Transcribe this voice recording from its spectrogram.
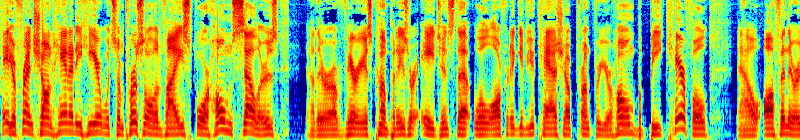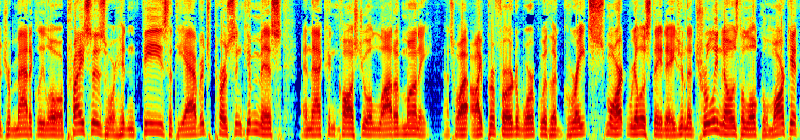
Hey, your friend Sean Hannity here with some personal advice for home sellers. Now, there are various companies or agents that will offer to give you cash up front for your home, but be careful. Now, often there are dramatically lower prices or hidden fees that the average person can miss, and that can cost you a lot of money. That's why I prefer to work with a great, smart real estate agent that truly knows the local market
